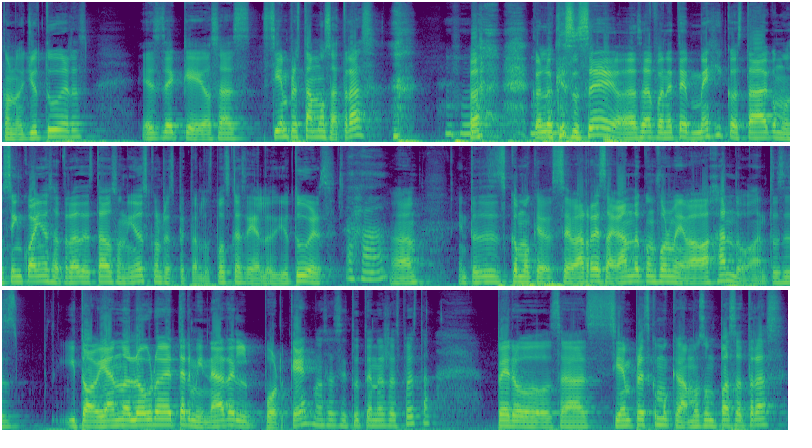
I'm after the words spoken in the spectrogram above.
con los youtubers, es de que, o sea, siempre estamos atrás. con lo que sucede, o sea, ponete, México estaba como cinco años atrás de Estados Unidos con respecto a los podcasts y a los youtubers. Ajá. Ajá. Entonces como que se va rezagando conforme va bajando. ¿va? Entonces, y todavía no logro determinar el por qué. No sé si tú tienes respuesta. Pero, o sea, siempre es como que vamos un paso atrás.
